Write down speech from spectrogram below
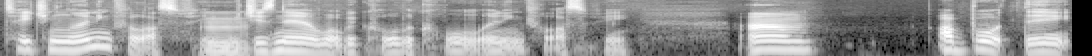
teaching learning philosophy, which is now what we call the core learning philosophy. Um, I brought the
